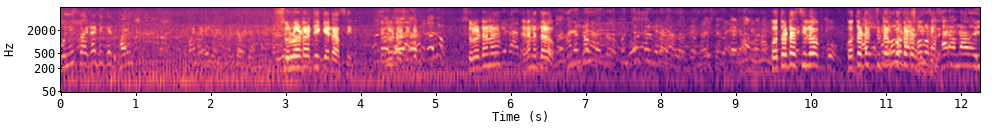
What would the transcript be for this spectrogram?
উনি কয়টা টিকিট পাই কয়টা টিকিট ষোলোটা টিকিট আছে। ষোলোটা টিকিট ষোলোটা না? এখানে দাঁড়াও। কতটা ছিল? কতটা টোটাল কতটা কিনছিলে স্যার আমরা ওই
